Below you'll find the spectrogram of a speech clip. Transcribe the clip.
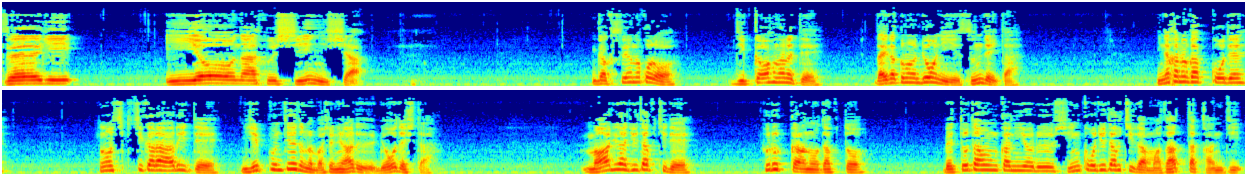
正義、異様な不審者。学生の頃、実家を離れて大学の寮に住んでいた。田舎の学校で、その敷地から歩いて20分程度の場所にある寮でした。周りは住宅地で、古くからのオタクとベッドタウン化による新興住宅地が混ざった感じ。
